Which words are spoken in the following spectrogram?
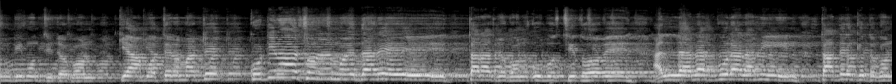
এমপি মন্ত্রী যখন কেয়ামতের মাঠে কঠিন আসনের ময়দানে তারা যখন উপস্থিত হবে, আল্লাহ রাব্বুল আলামিন তাদেরকে তখন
